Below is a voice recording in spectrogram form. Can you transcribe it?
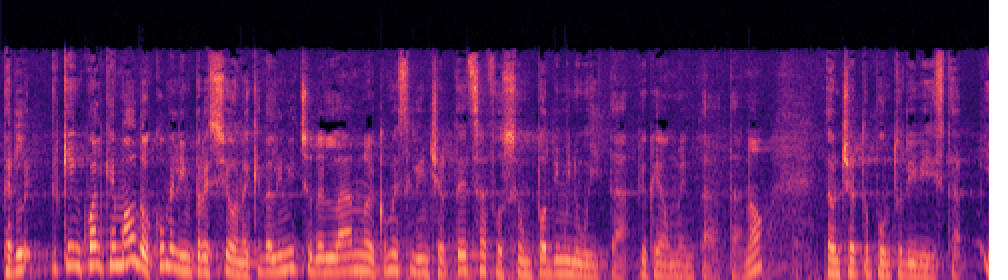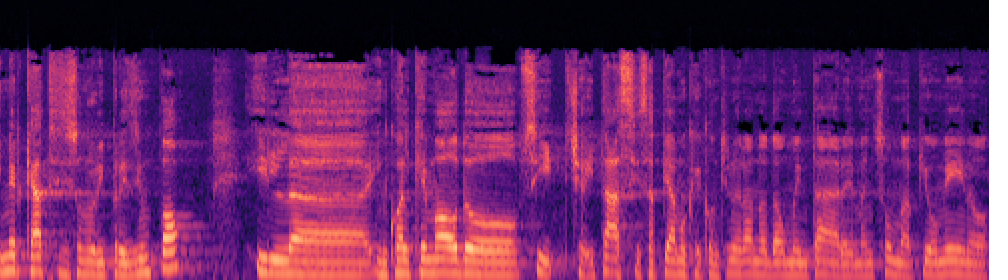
per le, perché in qualche modo ho come l'impressione che dall'inizio dell'anno è come se l'incertezza fosse un po' diminuita più che aumentata, no? da un certo punto di vista. I mercati si sono ripresi un po', il, eh, in qualche modo sì, cioè, i tassi sappiamo che continueranno ad aumentare, ma insomma più o meno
